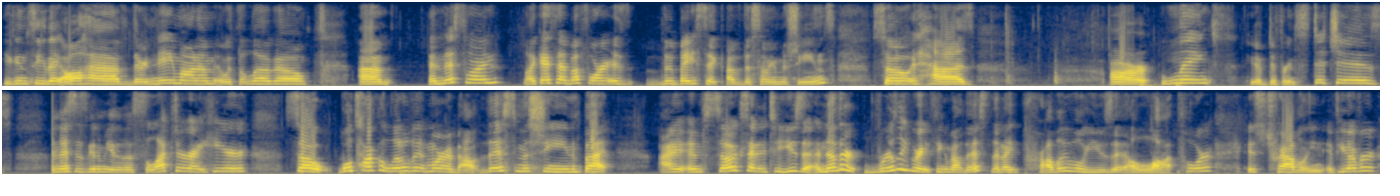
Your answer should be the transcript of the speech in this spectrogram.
You can see they all have their name on them with the logo. Um, and this one, like I said before, is the basic of the sewing machines. So it has our length, you have different stitches, and this is going to be the selector right here. So we'll talk a little bit more about this machine, but I am so excited to use it. Another really great thing about this that I probably will use it a lot for is traveling. If you ever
